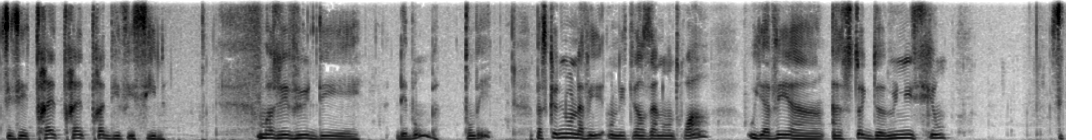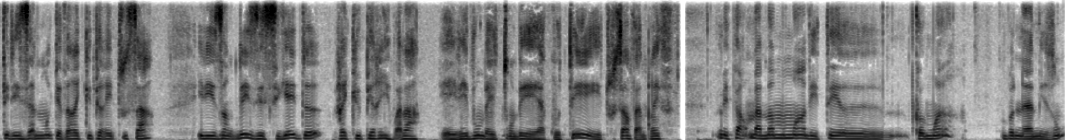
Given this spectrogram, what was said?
C'était très, très, très difficile. Moi, j'ai vu des, des bombes tomber. Parce que nous, on, avait, on était dans un endroit où il y avait un, un stock de munitions. C'était les Allemands qui avaient récupéré tout ça. Et les Anglais, ils essayaient de récupérer, voilà. Et les bombes, elles tombaient à côté et tout ça, enfin bref. Parents, ma maman, elle était euh, comme moi, bonne à la maison.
